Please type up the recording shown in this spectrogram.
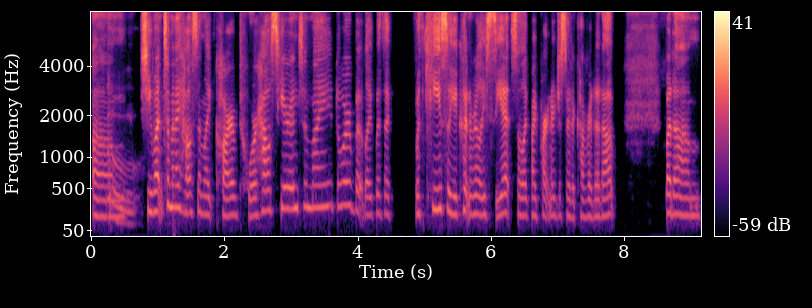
Um, she went to my house and like carved whorehouse here into my door, but like with a with keys, so you couldn't really see it. So like my partner just sort of covered it up. But um,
